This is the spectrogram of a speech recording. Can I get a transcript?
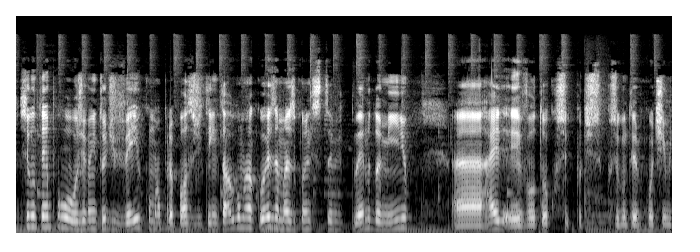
No segundo tempo, o Juventude veio com uma proposta de tentar alguma coisa, mas o Corinthians teve pleno domínio. Uh, aí voltou pro, o segundo tempo com o time,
